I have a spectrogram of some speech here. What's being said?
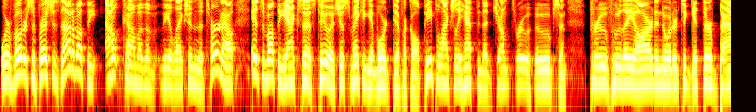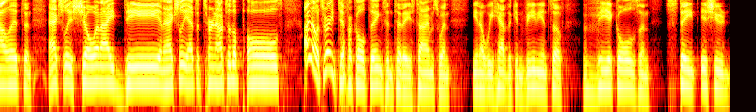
where voter suppression is not about the outcome of the, the election and the turnout, it's about the access to. It's just making it more difficult. People actually have to jump through hoops and prove who they are in order to get their ballots and actually show an ID and actually have to turn out to the polls. I know it's very difficult things in today's times when, you know, we have the convenience of vehicles and state issued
